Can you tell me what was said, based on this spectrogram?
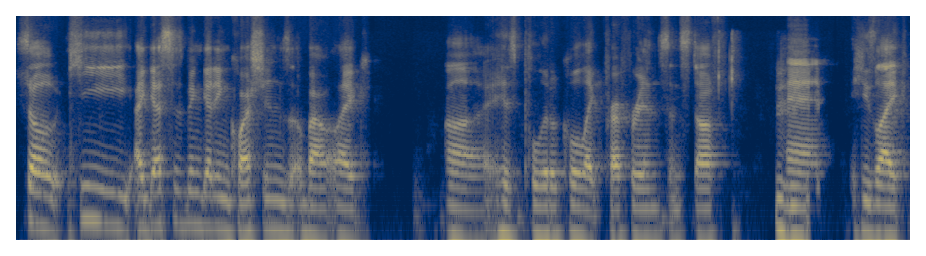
so he i guess has been getting questions about like uh his political like preference and stuff. Mhm. and he's like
